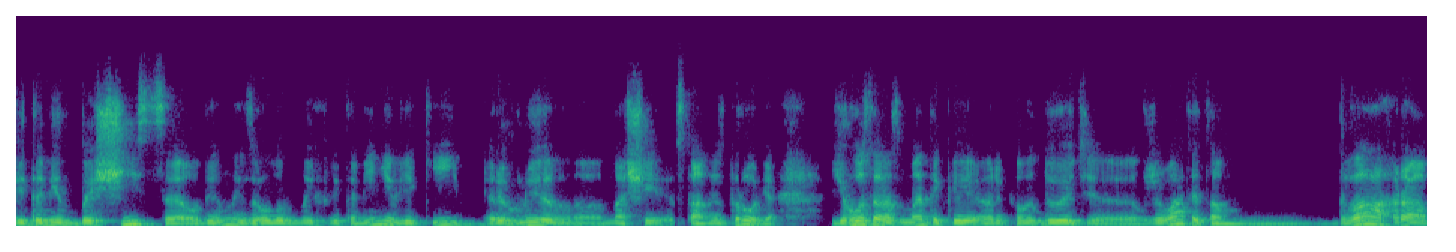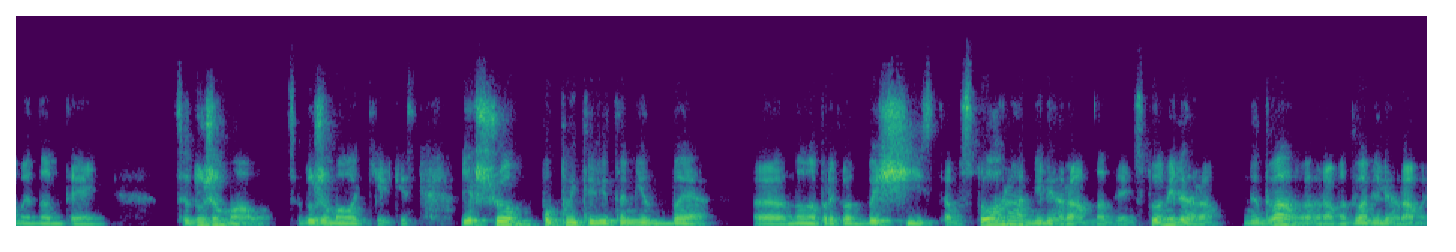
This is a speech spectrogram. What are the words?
вітамін В6 це один із головних вітамінів, який регулює е, наші стани здоров'я. Його зараз медики рекомендують е, вживати там 2 грами на день. Це дуже мало, це дуже мала кількість. Якщо попити вітамін Б, е, ну, наприклад, Б6, там 100 грам міліграм на день, 100 міліграм, не 2 грами, 2 міліграми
